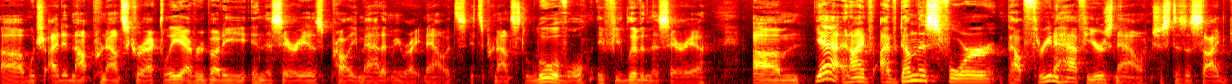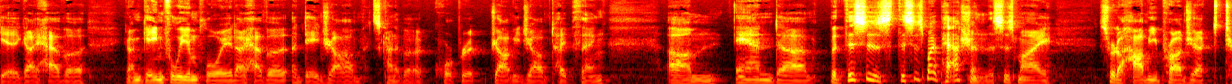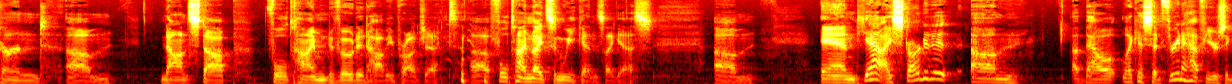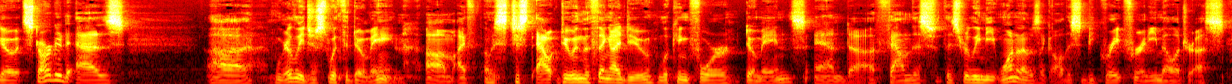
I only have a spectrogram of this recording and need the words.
uh, which I did not pronounce correctly. Everybody in this area is probably mad at me right now. It's it's pronounced Louisville if you live in this area. Um, yeah, and I've I've done this for about three and a half years now, just as a side gig. I have a you know, I'm gainfully employed. I have a, a day job. It's kind of a corporate jobby job type thing. Um, and uh, but this is this is my passion. This is my sort of hobby project turned um, nonstop, full time devoted hobby project. Uh, full time nights and weekends, I guess. Um, and yeah, I started it um, about, like I said, three and a half years ago. It started as uh, really just with the domain. Um, I, I was just out doing the thing I do, looking for domains, and uh, found this this really neat one. And I was like, "Oh, this would be great for an email address,"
